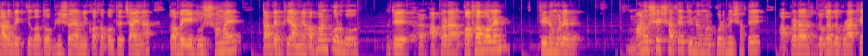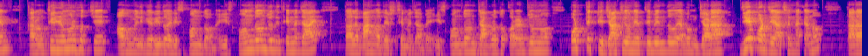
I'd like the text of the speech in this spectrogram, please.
কারও ব্যক্তিগত বিষয়ে আমি কথা বলতে চাই না, তবে এই দুঃসময়ে তাদেরকে আমি আহ্বান করব যে আপনারা কথা বলেন, তৃণমূলের মানুষের সাথে, তৃণমূল কর্মীর সাথে আপনারা যোগাযোগ রাখেন, কারণ তৃণমূল হচ্ছে আওয়ামী লীগের হৃদয়ের স্পন্দন। এই স্পন্দন যদি থেমে যায়, তাহলে বাংলাদেশ থেমে যাবে। এই স্পন্দন জাগ্রত করার জন্য প্রত্যেকটি জাতীয় নেতৃবৃন্দ এবং যারা যে পর্যায়ে আছেন না কেন, তারা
